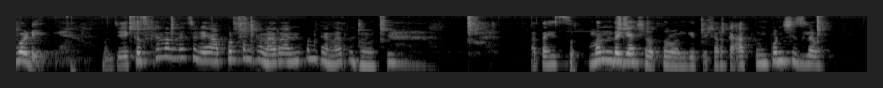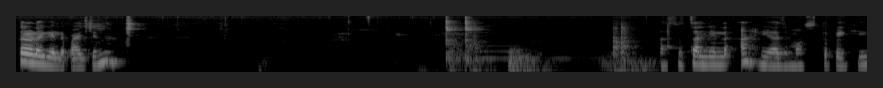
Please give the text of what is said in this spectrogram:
वडे. म्हणजे एकच खाणार नाही सगळे. आपण पण खाणार आम्ही पण खाणार. आता हे मंद गॅसवर तळून घेते. कारण का आतून पण शिजलं तळलं गेलं पाहिजे ना. असं चाललेलं आहे आज मस्तपैकी.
